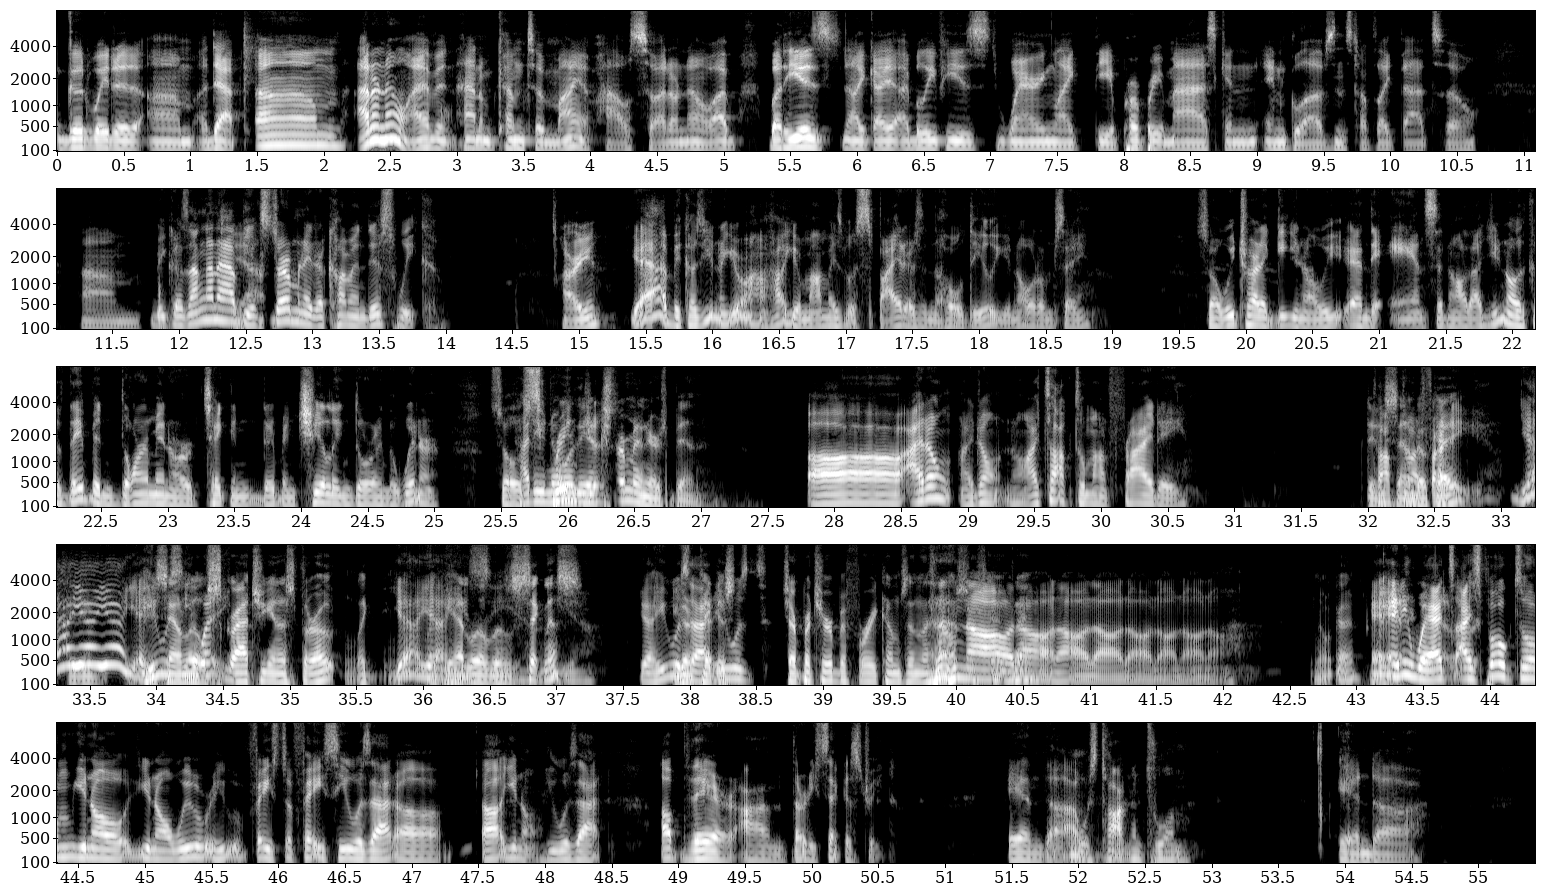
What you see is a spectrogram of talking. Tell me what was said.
Good way to um adapt. Um, I don't know. I haven't had him come to my house, so I don't know. I but he is like I, I believe he's wearing like the appropriate mask and and gloves and stuff like that. So, um, Because I'm gonna have the exterminator come in this week. are you? Yeah, because you know you're on how your mom is with spiders and the whole deal. You know what I'm saying? So we try to get you know we and the ants and all that. You know because they've been dormant or taking they've been chilling during the winter. So How do you know where the exterminator's been? Uh, I don't I don't know. I talked to him on Friday. Did he Talked him sound okay? Friday. Yeah, Did yeah, yeah, yeah. Did he, sound a little went- scratchy in his throat? Like Yeah, yeah. like he had a he's- little sickness? Yeah, yeah he was take he was temperature before he comes in the house? no, no, no, no, no, no, no, no. Okay. Yeah, anyway, I, I spoke to him. You know, you know, we were face to face. He was at uh, uh, you know, he was at up there on Thirty Second Street, and uh, I Hmm. was talking to him, and uh,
